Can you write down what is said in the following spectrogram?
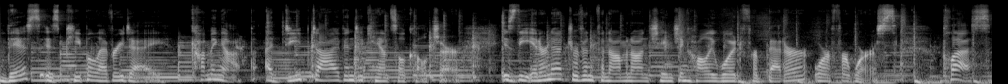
This is People Every Day. Coming up, a deep dive into cancel culture. Is the internet driven phenomenon changing Hollywood for better or for worse? Plus,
